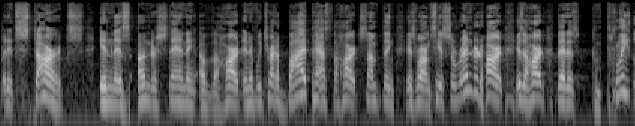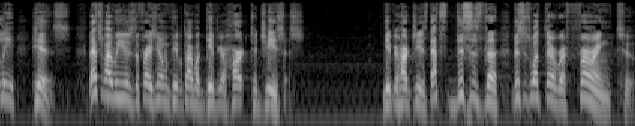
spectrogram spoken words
But it starts in this understanding of the heart. And if we try to bypass the heart, something is wrong. See, a surrendered heart is a heart that is completely His. That's why we use the phrase, you know, when people talk about give your heart to Jesus. Give your heart to Jesus. That's this is the this is what they're referring to.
